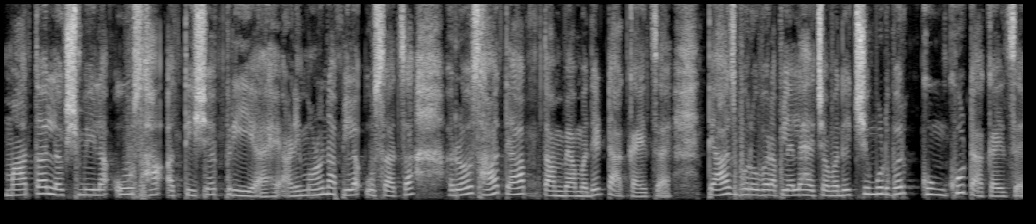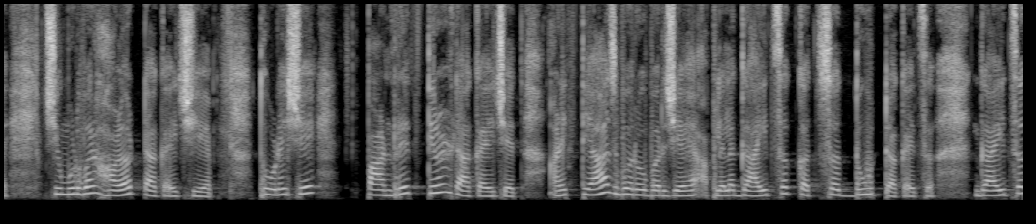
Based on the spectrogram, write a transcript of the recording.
माता लक्ष्मीला ऊस हा अतिशय प्रिय आहे. आणि म्हणून आपल्याला ऊसाचा रस हा त्या तांब्यामध्ये टाकायचा आहे. त्याचबरोबर आपल्याला ह्याच्यामध्ये चिमुडभर कुंकू टाकायचं आहे. चिमुडभर हळद टाकायची आहे. थोडेसे पांढरे तीळ टाकायचे आहेत. आणि त्याचबरोबर जे आहे आपल्याला गाईचं कच्चं दूध टाकायचं. गाईचं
